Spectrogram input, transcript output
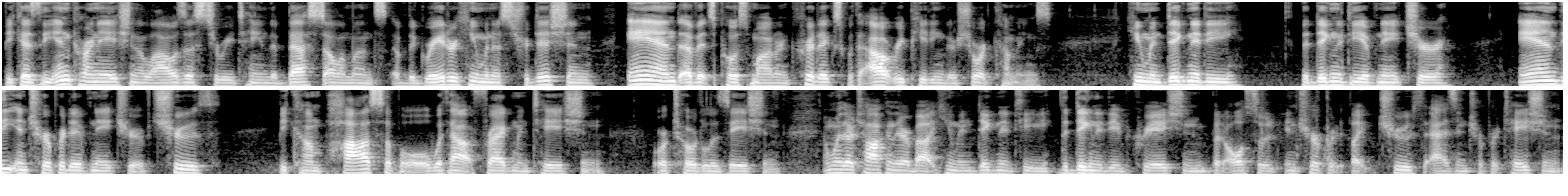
because the incarnation allows us to retain the best elements of the greater humanist tradition and of its postmodern critics without repeating their shortcomings. Human dignity, the dignity of nature, and the interpretive nature of truth become possible without fragmentation or totalization. And when they're talking there about human dignity, the dignity of creation, but also interpret like truth as interpretation.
